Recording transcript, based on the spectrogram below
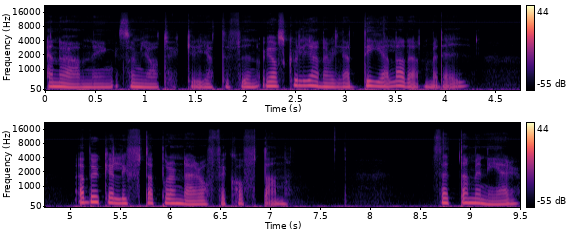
en övning som jag tycker är jättefin och jag skulle gärna vilja dela den med dig. Jag brukar lyfta på den där offerkoftan. Sätta mig ner.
